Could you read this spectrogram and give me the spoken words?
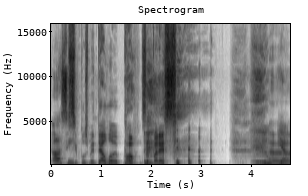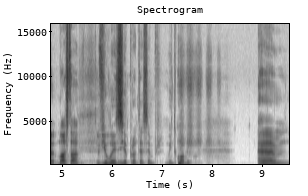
Ah, e sim. simplesmente ela bum, desaparece. Ah, Yeah. Lá está. Violência, pronto, é sempre muito cómico. Ahm,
